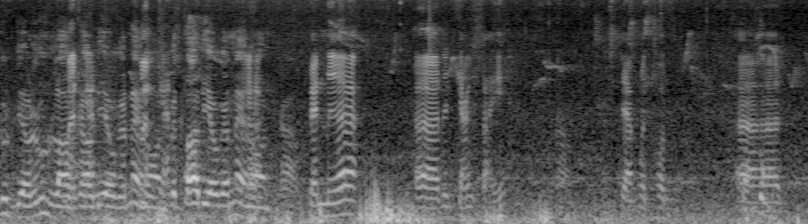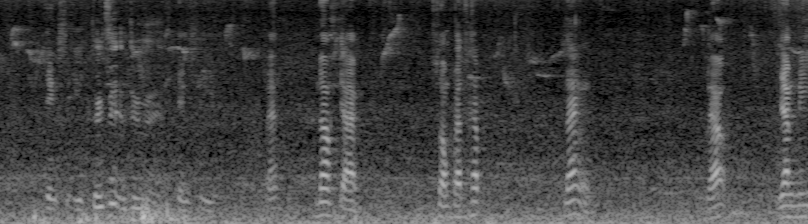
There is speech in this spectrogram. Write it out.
รุ่นเดียวรุ่นราวเหมือนคกัรานวเดียวกันแน่นอน เหมือนกัน เป็นตาเดียวกันแน่นอน เป็นเนื้อเอ่อเป็นกลางใส จากมณฑลเอ่อเจียงซีจริงสิจริงสิเจียงซีนะนอกจากทรงประทับนั่ง แล้วยังมี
